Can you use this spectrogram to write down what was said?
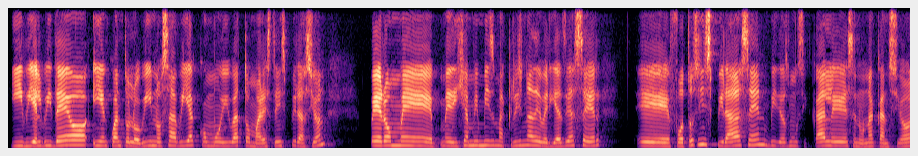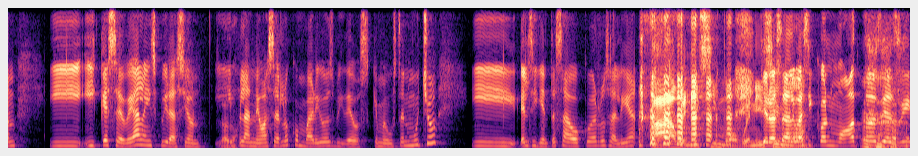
Y vi el video y en cuanto lo vi no sabía cómo iba a tomar esta inspiración pero me, dije a mí misma, Krishna, deberías de hacer eh, fotos inspiradas en videos musicales, en una canción, y, que se vea la inspiración. Y planeo hacerlo con varios videos que me gusten mucho. Y el siguiente es Saoko de Rosalía. Ah, buenísimo, buenísimo. Quiero hacer algo así con motos y así.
